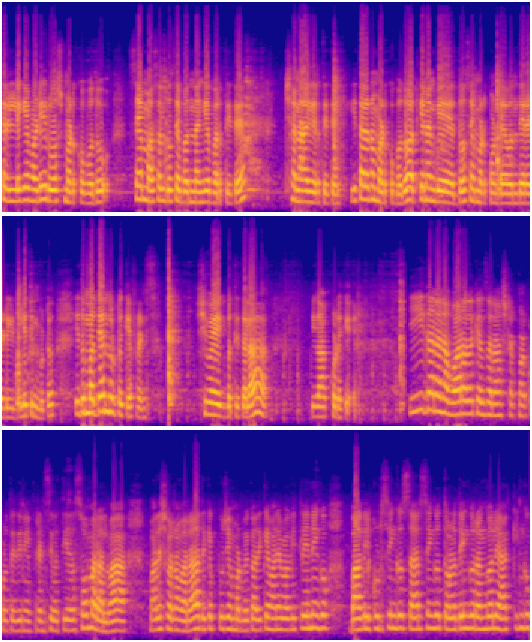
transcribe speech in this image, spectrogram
ತೆಳ್ಳಿಗೆ ಮಾಡಿ ರೋಸ್ಟ್ ಮಾಡ್ಕೋಬೋದು. ಸೇಮ್ ಮಸಾಲೆ ದೋಸೆ ಬಂದಂಗೆ ಬರ್ತೈತೆ ಚೆನ್ನಾಗಿರ್ತೈತೆ. ಈ ಥರನೂ ಮಾಡ್ಕೋಬೋದು. ಅದಕ್ಕೆ ನನಗೆ ದೋಸೆ ಮಾಡಿಕೊಂಡೆ ಒಂದೆರಡು ಇಡ್ಲಿ ತಿನ್ಬಿಟ್ಟು. ಇದು ಮಧ್ಯಾಹ್ನದ ಊಟಕ್ಕೆ ಫ್ರೆಂಡ್ಸ್ ಶಿವ ಹೇಗೆ ಬರ್ತೈತಲ್ಲ ಈಗ ಹಾಕ್ಕೊಡಕ್ಕೆ. ಈಗ ನಾನು ವಾರದ ಕೆಲಸನ ಸ್ಟಾರ್ಟ್ ಮಾಡ್ಕೊಳ್ತಾ ಇದ್ದೀನಿ ಫ್ರೆಂಡ್ಸ್ ಇವತ್ತು ಸೋಮವಾರ ಅಲ್ವಾ? ಮಾದೇಶ್ವರನ ವಾರ. ಅದಕ್ಕೆ ಪೂಜೆ ಮಾಡಬೇಕು. ಅದಕ್ಕೆ ಮನೆ ಬಾಗಿಲು ಕ್ಲೀನಿಂಗು ಬಾಗಿಲು ಗುಡ್ಸಿಂಗು ಸಾರ್ಸಿಂಗು ತೊಳೆದಿಂಗು ರಂಗೋಲಿ ಹಾಕಿಂಗು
